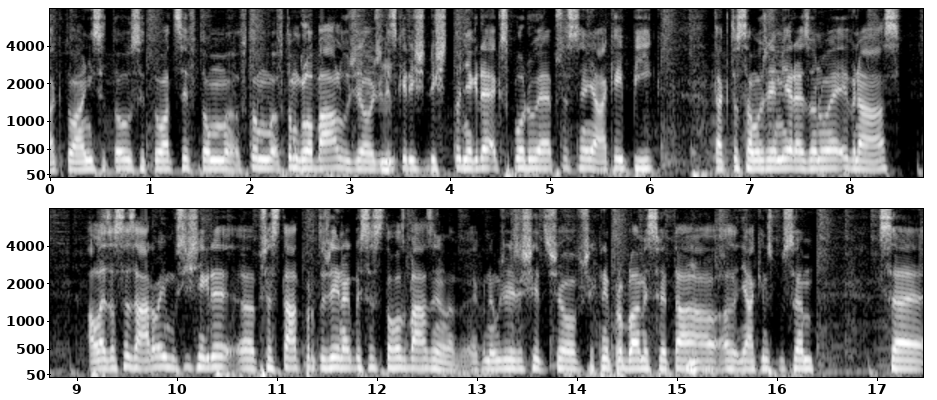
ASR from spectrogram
aktuální se tou situaci v tom, v tom, v tom globálu, že, jo? že vždycky, když, když to někde exploduje přesně nějaký pík, tak to samozřejmě rezonuje i v nás. Ale zase zároveň musíš někde uh, přestát, protože jinak by se z toho zbláznil. Jako nemůžeš řešit jo, všechny problémy světa a, a nějakým způsobem se,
